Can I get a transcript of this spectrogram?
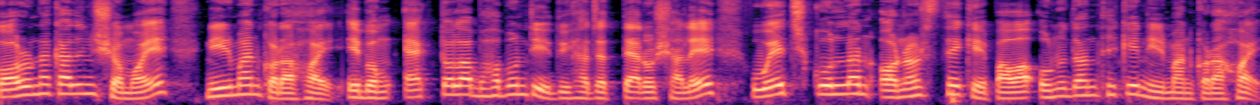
করোনাকালীন সময়ে নির্মাণ করা হয় এবং একতলা ভবনটি দুই হাজার তেরো সালে ওয়েজ কল্যাণ অনার্স থেকে পাওয়া অনুদান থেকে নির্মাণ করা হয়।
